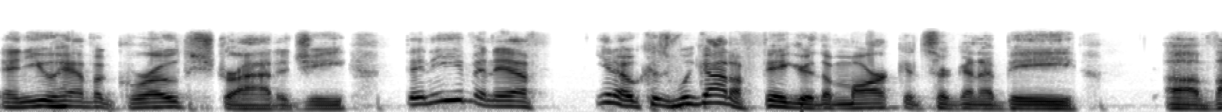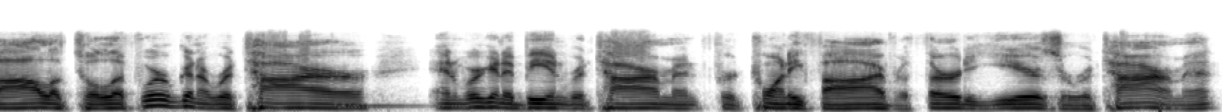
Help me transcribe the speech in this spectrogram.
and you have a growth strategy then even if you know because we got to figure the markets are going to be uh, volatile. If we're going to retire and we're going to be in retirement for 25 or 30 years of retirement,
